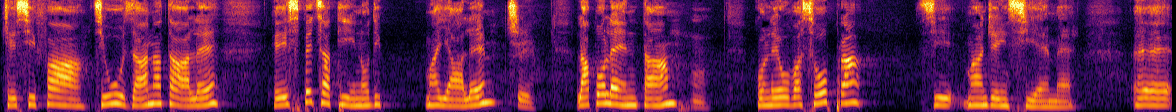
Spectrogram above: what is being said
che si fa, si usa a Natale, che è spezzatino di maiale, la polenta con le uova sopra si mangia insieme. Eh,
